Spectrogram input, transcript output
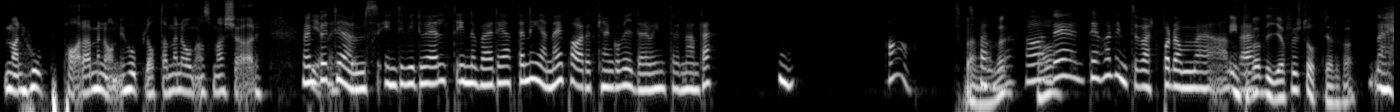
blir man ihopparad med någon, ihoplottad med någon som man kör. Men bedöms individuellt, innebär det att den ena i paret kan gå vidare och inte den andra? Mm. Ah, Spännande. Ja, Det, det har det inte varit på de eh, andra. Inte vad vi har förstått i alla fall. Nej,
